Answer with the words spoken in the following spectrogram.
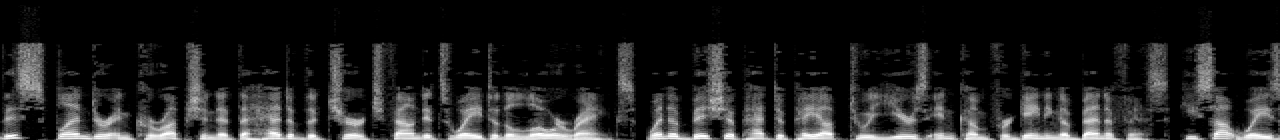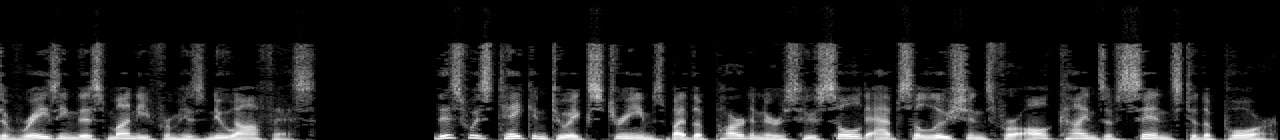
This splendor and corruption at the head of the church found its way to the lower ranks. When a bishop had to pay up to a year's income for gaining a benefice, he sought ways of raising this money from his new office. This was taken to extremes by the pardoners who sold absolutions for all kinds of sins to the poor.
